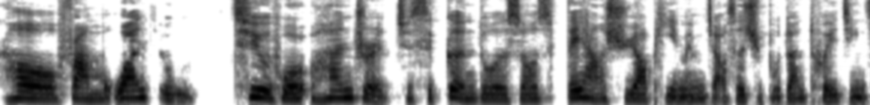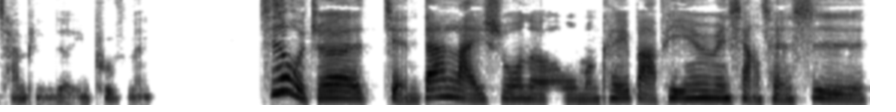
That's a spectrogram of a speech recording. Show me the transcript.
然后 from one to Two four hundred，就是更多的时候是非常需要 PMM 角色去不断推进产品的 improvement。其实我觉得简单来说呢，我们可以把 PMM 想成是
